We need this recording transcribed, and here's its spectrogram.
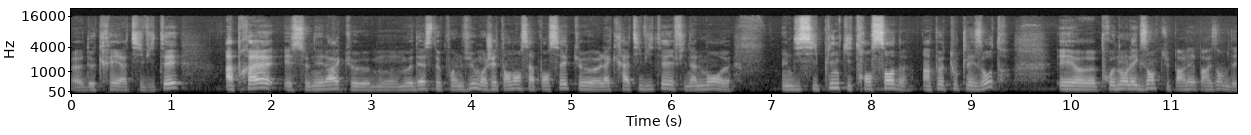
de créativité. Après, et ce n'est là que mon modeste point de vue, moi j'ai tendance à penser que la créativité est finalement une discipline qui transcende un peu toutes les autres. Et euh, prenons l'exemple, tu parlais par exemple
